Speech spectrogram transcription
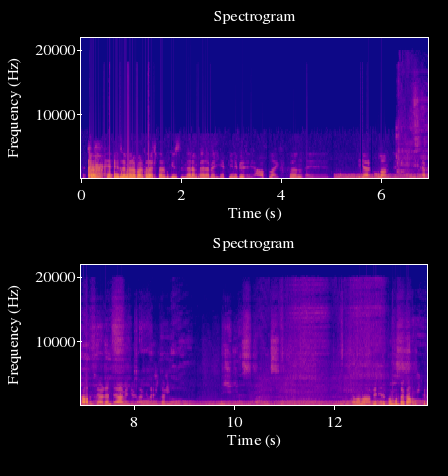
Hepinize merhaba arkadaşlar. Bugün sizlerle beraber yepyeni bir e, Half-Life'ın e, diğer olan e, kaldığımız yerden devam ediyoruz arkadaşlar. Tamam abi en son burada kalmıştık.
